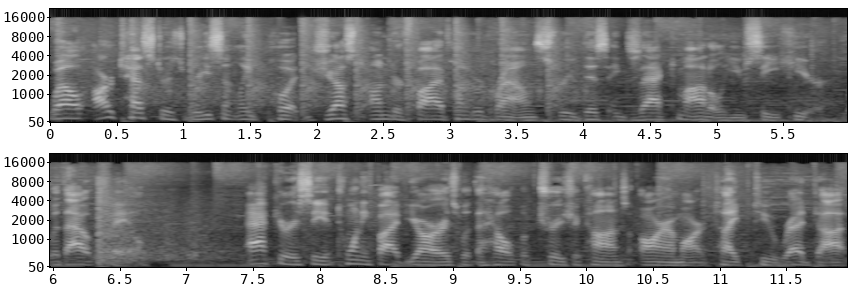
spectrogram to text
Well, our testers recently put just under 500 rounds through this exact model you see here, without fail. Accuracy at 25 yards with the help of Trijicon's RMR Type 2 Red Dot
